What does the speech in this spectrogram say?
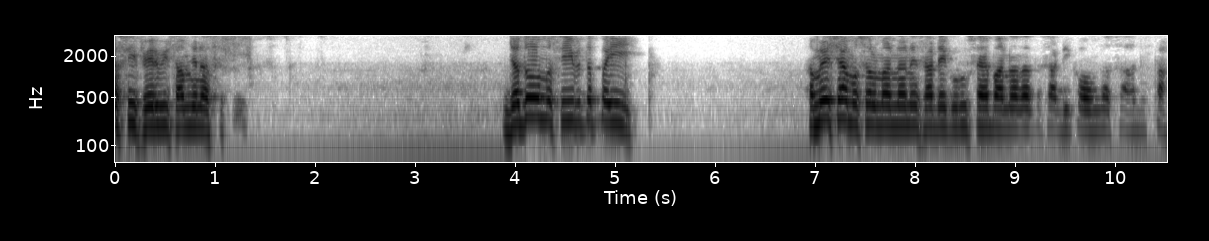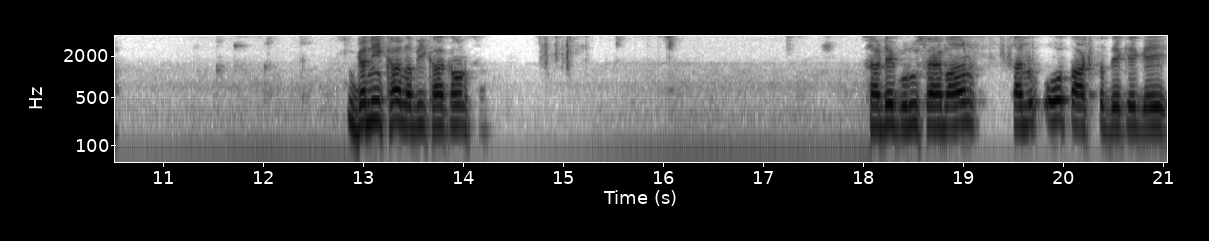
ਅਸੀਂ ਫਿਰ ਵੀ ਸਮਝ ਨਾ ਸਕੇ ਜਦੋਂ ਮੁਸੀਬਤ ਪਈ, ਹਮੇਸ਼ਾ ਮੁਸਲਮਾਨਾਂ ਨੇ ਸਾਡੇ ਗੁਰੂ ਸਾਹਿਬਾਨਾਂ ਦਾ ਤੇ ਸਾਡੀ ਕੌਮ ਦਾ ਸਾਥ ਦਿੱਤਾ। ਗਨੀ ਖਾਂ, ਨਬੀ ਖਾਂ ਕੌਣ ਸਨ? ਸਾਡੇ ਗੁਰੂ ਸਾਹਿਬਾਨ ਸਾਨੂੰ ਉਹ ਤਾਕਤ ਦੇ ਕੇ ਗਏ,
